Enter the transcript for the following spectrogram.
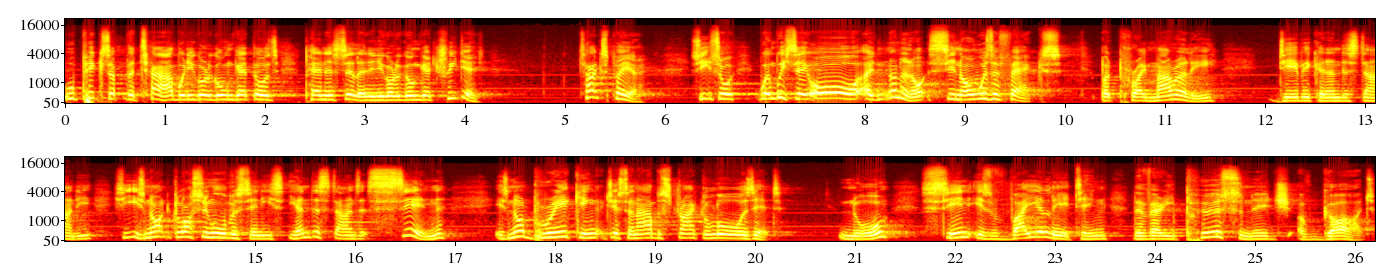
Who picks up the tab when you got to go and get those penicillin and you got to go and get treated? Taxpayer. See, so when we say, oh, no, no, no, sin always affects, but primarily, David can understand. He, see, he's not glossing over sin. He, he understands that sin is not breaking just an abstract law, is it? No, sin is violating the very personage of God.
